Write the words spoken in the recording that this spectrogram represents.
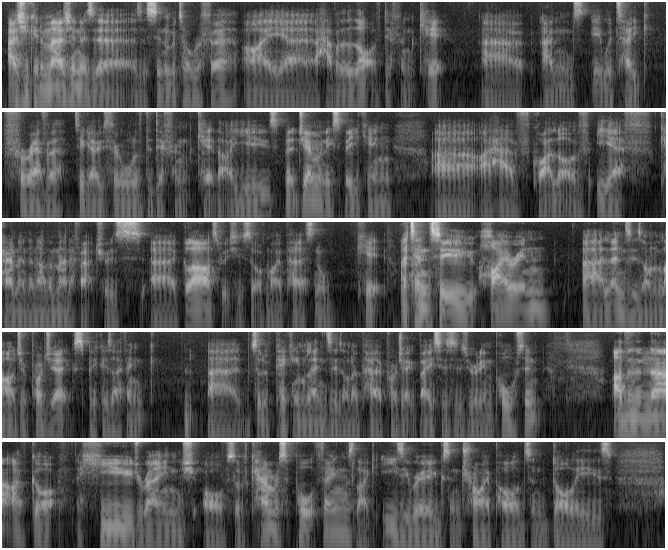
As you can imagine, as a, as a cinematographer, I uh, have a lot of different kit uh, and it would take forever to go through all of the different kit that I use. But generally speaking, uh, I have quite a lot of EF, Canon and other manufacturers uh, glass, which is sort of my personal kit. I tend to hire in uh, lenses on larger projects because I think uh, sort of picking lenses on a per project basis is really important. Other than that, I've got a huge range of sort of camera support things like easy rigs and tripods and dollies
